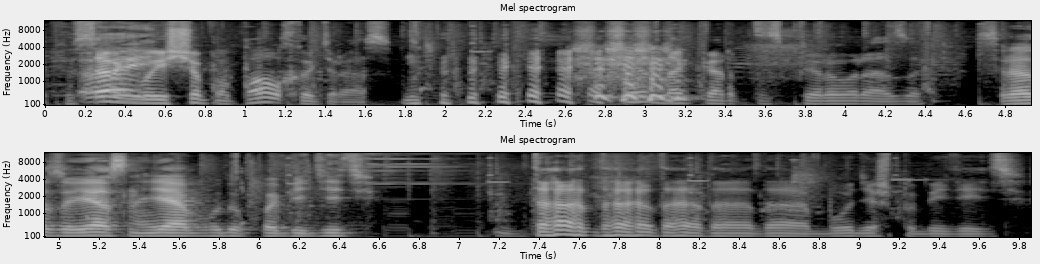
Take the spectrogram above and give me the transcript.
Офицер ай. бы еще попал хоть раз на карту с первого раза. сразу ясно, я буду победить. Да, да, да, да, да, будешь победить.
